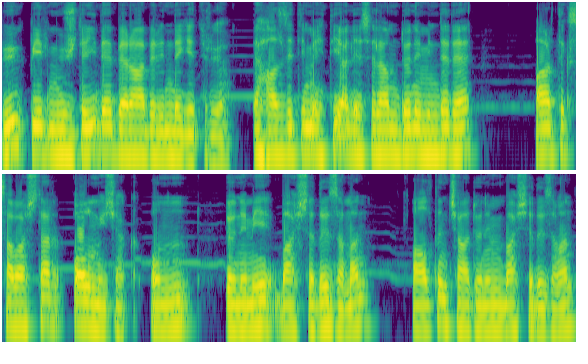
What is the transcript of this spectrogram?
büyük bir müjdeyi de beraberinde getiriyor. Ve Hazreti Mehdi Aleyhisselam döneminde de artık savaşlar olmayacak. Onun dönemi başladığı zaman, altın çağ dönemi başladığı zaman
